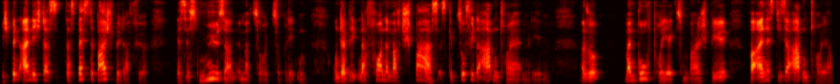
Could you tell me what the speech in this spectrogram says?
Ich bin eigentlich das, das beste Beispiel dafür. Es ist mühsam, immer zurückzublicken. Und der Blick nach vorne macht Spaß. Es gibt so viele Abenteuer im Leben. Also mein Buchprojekt zum Beispiel war eines dieser Abenteuer.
